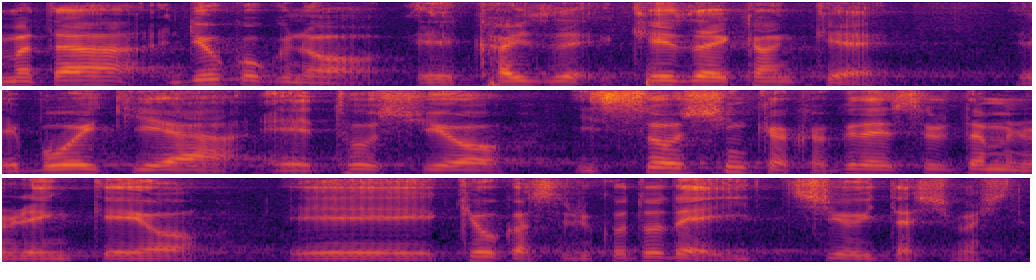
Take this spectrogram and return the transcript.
また、両国の経済関係、貿易や投資を一層進化拡大するための連携をえー強化することで一致をいたしました。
